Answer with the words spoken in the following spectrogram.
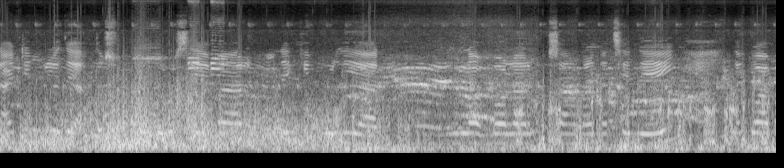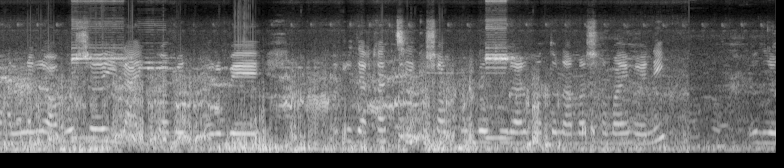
লাইটিংগুলো যে এত সুন্দর করছে, এবার মানে কি বলি আর? বলার ভাষা আমার কাছে নেই। দেখো ভালো লাগলে অবশ্যই লাইক কমেন্ট করবে। দেখাচ্ছি সম্পূর্ণ ঘোরার মতন আমার সময় হয়নি। ওগুলো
